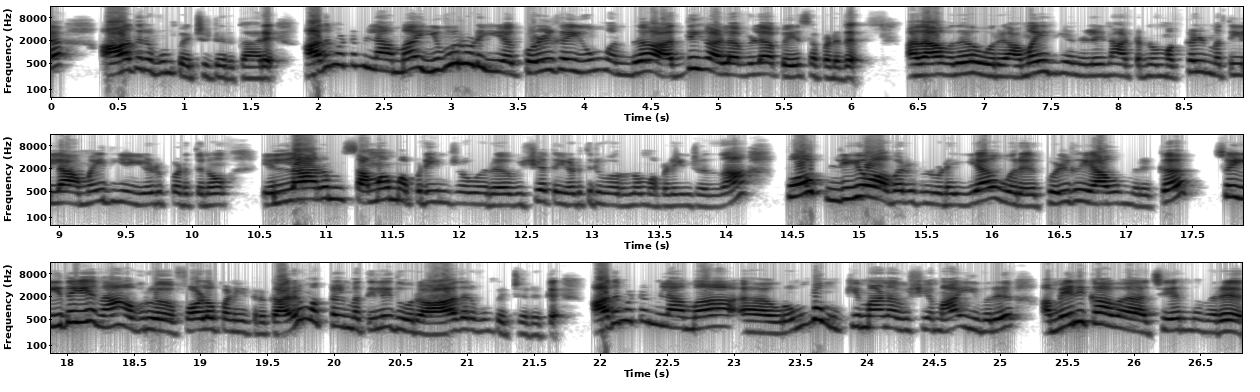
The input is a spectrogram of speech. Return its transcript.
ஆதரவும் பெற்றுட்டு இருக்காரு. அது மட்டும் இல்லாம இவருடைய கொள்கையும் வந்து அதிக அளவுல பேசப்படுது. அதாவது ஒரு அமைதியை நிலைநாட்டணும் மக்கள் மத்தியில அமைதியை ஏற்படுத்தணும் எல்லாரும் சமம் அப்படின்ற ஒரு விஷயத்தை எடுத்துட்டு வரணும் அப்படின்றதுதான் போப் லியோ அவர்களுடைய ஒரு கொள்கையாகவும் இருக்கு. ஸோ இதையே தான் அவரு ஃபாலோ பண்ணிட்டு இருக்காரு மக்கள் மத்தியில இது ஒரு ஆதரவும் பெற்றிருக்கு. அது மட்டும் இல்லாம ரொம்ப முக்கியமான விஷயமா இவரு அமெரிக்காவை சேர்ந்தவர்.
